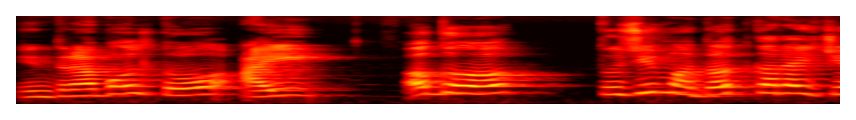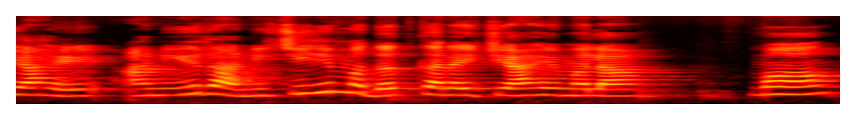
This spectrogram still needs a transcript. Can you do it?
इंद्रा बोलतो आई अगं तुझी मदत करायची आहे आणि राणीचीही मदत करायची आहे मला. मग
